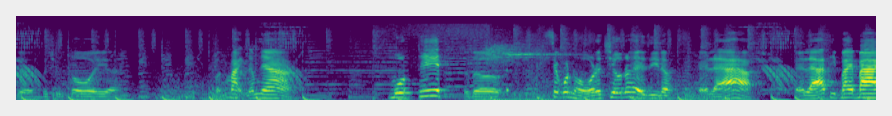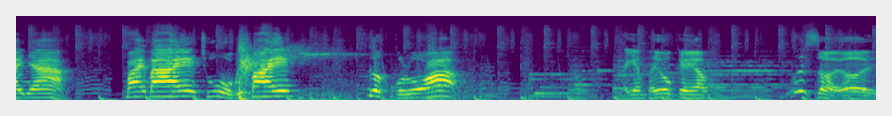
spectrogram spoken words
Đường với chúng tôi uh, vẫn mạnh lắm nha. Một thít. Từ từ. Xem con hổ nó chiêu nó hệ gì nào. Hệ lá à? Hệ lá thì bye bye nha. Bye bye chú hổ biết bay. Được của nó. Anh em thấy ok không? Úi giời ơi.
